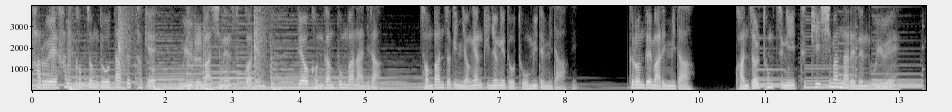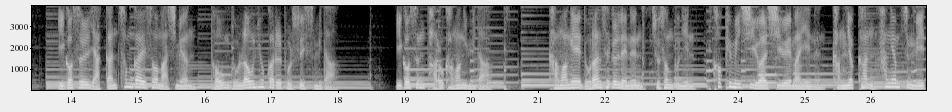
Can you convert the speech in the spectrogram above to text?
하루에 한 컵 정도 따뜻하게 우유를 마시는 습관은 뼈 건강뿐만 아니라 전반적인 영양 균형에도 도움이 됩니다. 그런데 말입니다. 관절 통증이 특히 심한 날에는 우유에 이것을 약간 첨가해서 마시면 더욱 놀라운 효과를 볼 수 있습니다. 이것은 바로 강황입니다. 강황의 노란색을 내는 주성분인 커큐민 CURCUMI에는 강력한 항염증 및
